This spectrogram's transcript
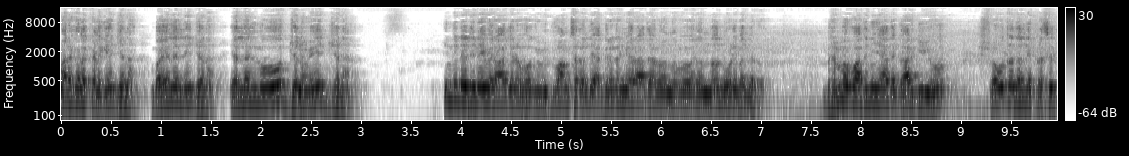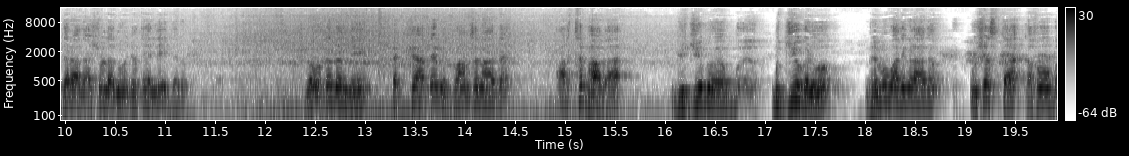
ಮರಗಳ ಕೆಳಗೆ ಜನ. ಬಯಲಲ್ಲಿ ಜನ. ಎಲ್ಲೆಲ್ಲೂ ಜನವೇ ಜನ. ಹಿಂದಿನ ದಿನವೇ ರಾಜರು ಹೋಗಿ ವಿದ್ವಾಂಸರಲ್ಲಿ ಅಗ್ರಗಣ್ಯರಾದವರನ್ನು ನೋಡಿ ಬಂದರು. ಬ್ರಹ್ಮವಾದಿನಿಯಾದ ಗಾರ್ಗಿಯು ಶ್ರೌತದಲ್ಲಿ ಪ್ರಸಿದ್ಧರಾದ ಅಶುಲನು ಜೊತೆಯಲ್ಲಿ ಇದ್ದರು. ಶ್ರೌತದಲ್ಲಿ ಪ್ರಖ್ಯಾತ ವಿದ್ವಾಂಸನಾದ ಅರ್ಥಭಾಗ ಬುಜ್ಜು ಬುಜ್ಜುಗಳು, ಬ್ರಹ್ಮವಾದಿಗಳಾದ ಉಶಸ್ತ, ಕಹೋಬ,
